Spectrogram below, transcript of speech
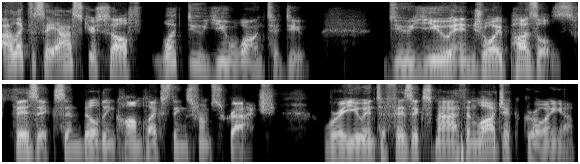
I like to say ask yourself, what do you want to do? Do you enjoy puzzles, physics, and building complex things from scratch? Were you into physics, math, and logic growing up?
